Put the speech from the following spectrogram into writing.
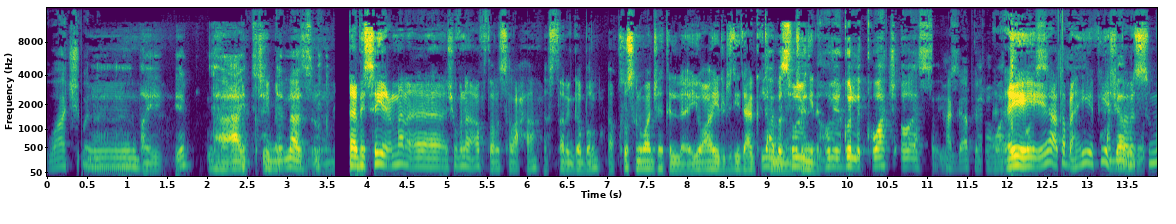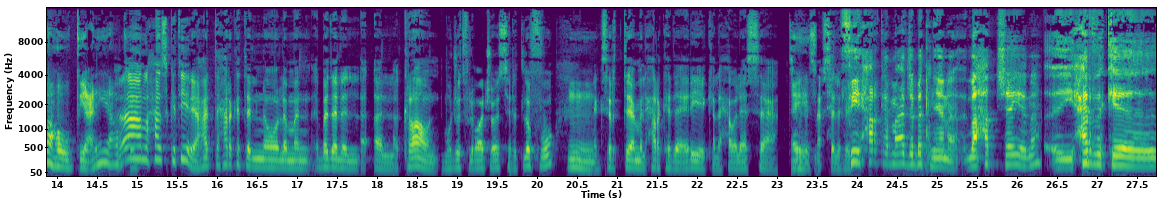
watch ولا. طيب لا عادي. جدا لازم لا بس هي عمان آه، أشوف انها أفضل الصراحة ستار قبل خصوصا واجهة ال UI الجديدة حقتهم لا بس هو جميله هو يقول لك Watch OS حق Apple. اي اي طبعا هي فيها حق Apple. بس ما هو يعني لا okay. لاحظت كثير يعني حتى حركة إنه لما بدل ال- ال crown موجود في ال Watch OS اللي تلفه. إنك صرت تعمل حركة دائرية كده حوالين الساعة أي. تصير نفس في حركة ما عجبتني أنا لاحظت شيء أنا يحرك آه،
